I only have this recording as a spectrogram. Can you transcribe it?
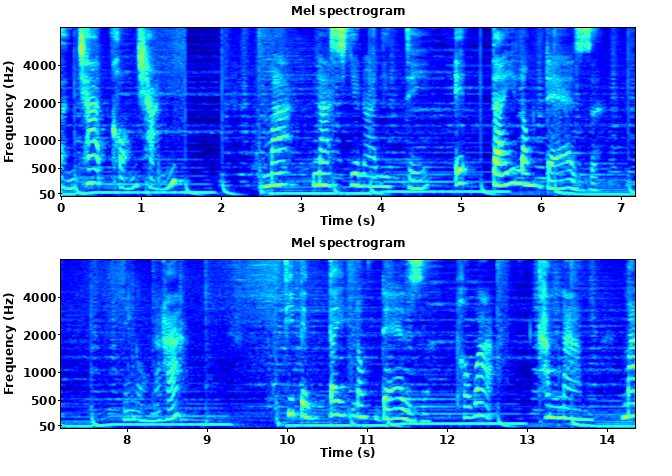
สัญชาติของฉัน ma nationalité est thaïlandaise ไม่งงนะคะ ที่เป็นไตลองเดสเพราะว่าคำนาม ma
